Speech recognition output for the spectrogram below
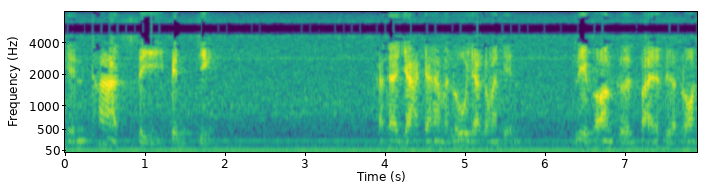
เห็นธาตุสี่เป็นจริง ถ้าอยากจะให้มันรู้อยากจะมาเห็น รีบร้อนเกินไปแล้วเดือดร้อน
